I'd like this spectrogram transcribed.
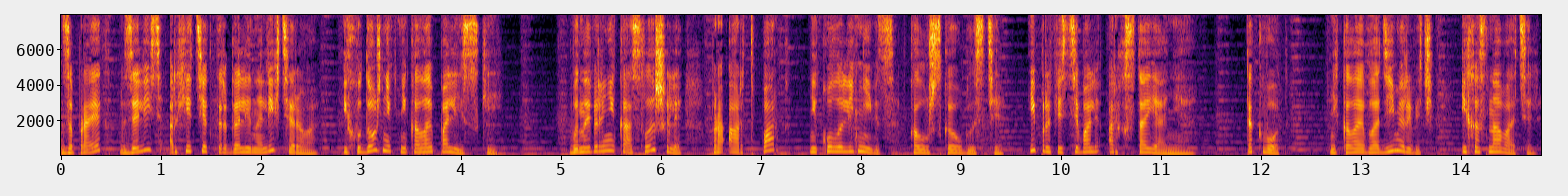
За проект взялись архитектор Галина Лихтерова и художник Николай Полисский. Вы наверняка слышали про арт-парк Никола Ленивец в Калужской области и про фестиваль «Архстояние». Так вот, Николай Владимирович – их основатель.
